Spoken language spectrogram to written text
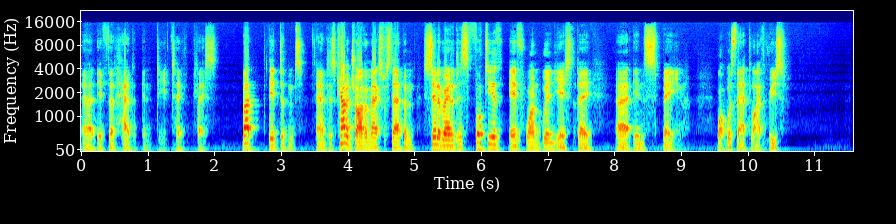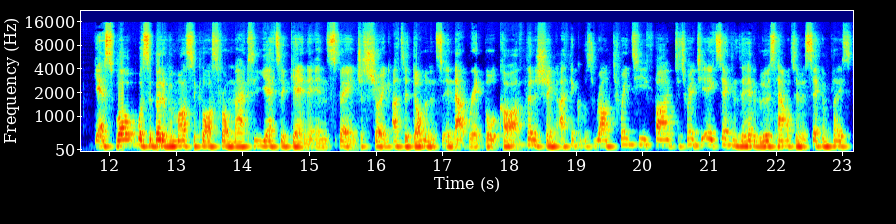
uh, if that had indeed taken place. But it didn't. And his current driver, Max Verstappen, celebrated his 40th F1 win yesterday uh, in Spain. What was that like, Reese? Yes, well, it was a bit of a masterclass from Max yet again in Spain, just showing utter dominance in that Red Bull car, finishing, I think it was around 25 to 28 seconds ahead of Lewis Hamilton in second place,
